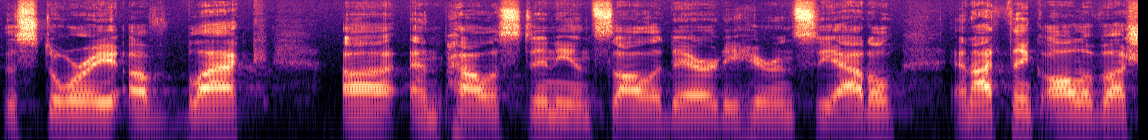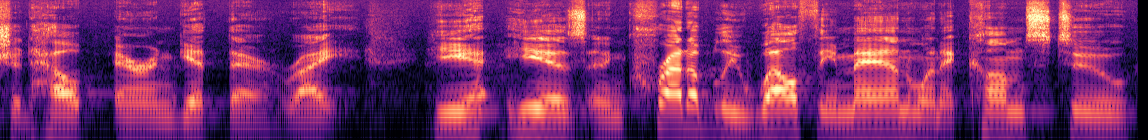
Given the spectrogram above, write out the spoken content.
the story of black uh, and Palestinian solidarity here in Seattle. And I think all of us should help Aaron get there, right? He, he is an incredibly wealthy man when it comes to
